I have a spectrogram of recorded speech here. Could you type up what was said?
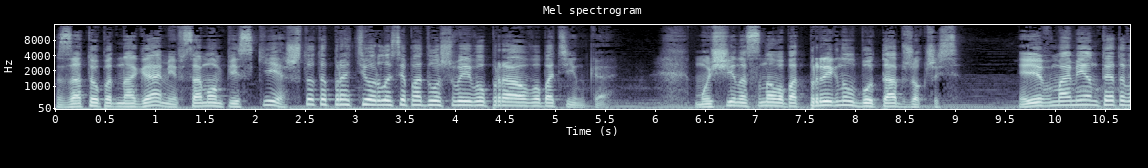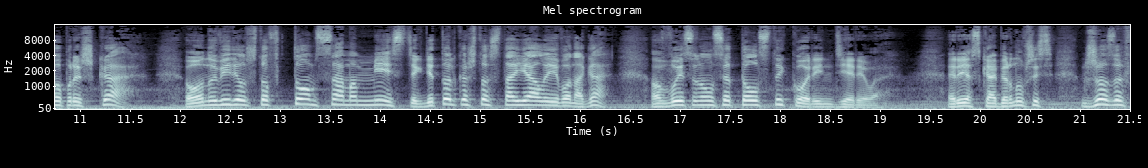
Зато под ногами в самом песке что-то протерлось о подошвы его правого ботинка. Мужчина снова подпрыгнул, будто обжегшись. И в момент этого прыжка он увидел, что в том самом месте, где только что стояла его нога, высунулся толстый корень дерева. Резко обернувшись, Джозеф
